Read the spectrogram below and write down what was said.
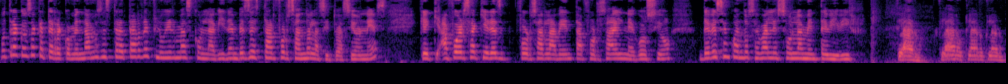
Otra cosa que te recomendamos es tratar de fluir más con la vida en vez de estar forzando las situaciones, que a fuerza quieres forzar la venta, forzar el negocio. De vez en cuando se vale solamente vivir. Claro, claro, claro, claro.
